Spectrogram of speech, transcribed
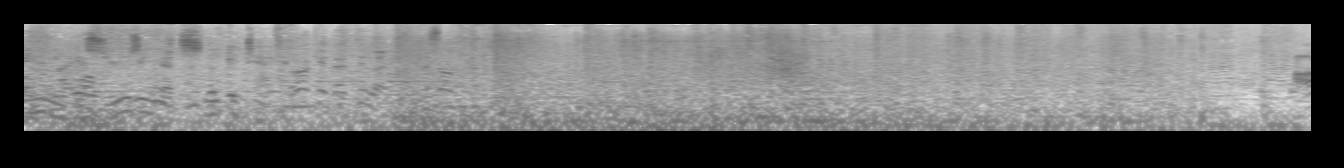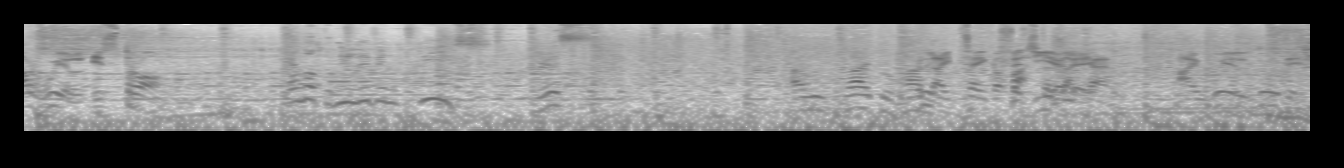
enemy is using that sneak attack. Rocket artillery. Our will is strong. Cannot we live in peace? Yes. I will try to hurry. Will I take off fast as I can? I will do this.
